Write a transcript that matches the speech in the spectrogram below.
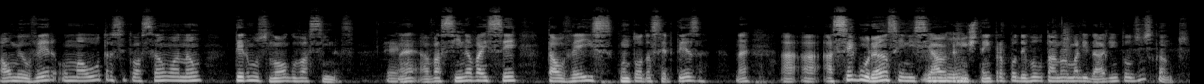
ao meu ver, uma outra situação a não termos logo vacinas. É. Né? A vacina vai ser, talvez, com toda certeza, né? a, a, a, segurança inicial uhum. que a uhum. gente tem para poder voltar à normalidade em todos os campos.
